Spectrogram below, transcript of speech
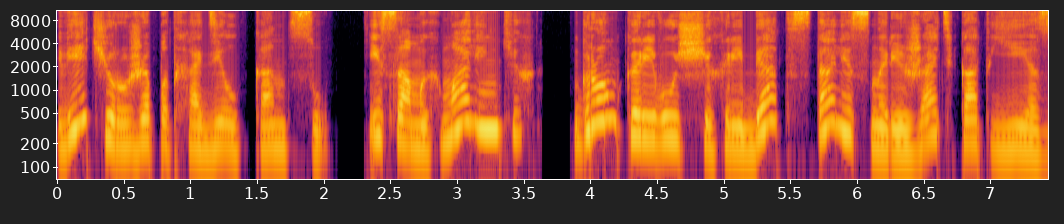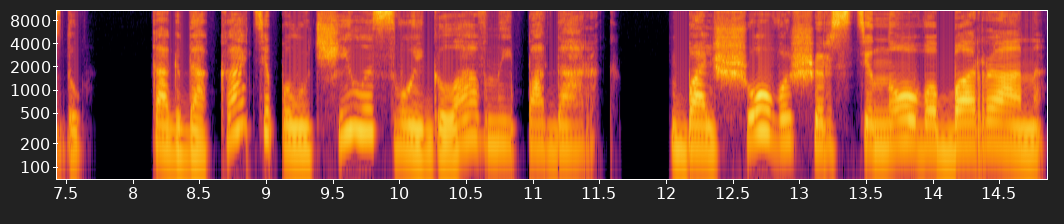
Вечер уже подходил к концу, и самых маленьких, громко ревущих ребят стали снаряжать к отъезду, когда Катя получила свой главный подарок — большого шерстяного барана.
